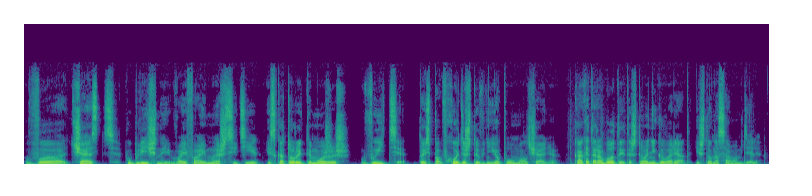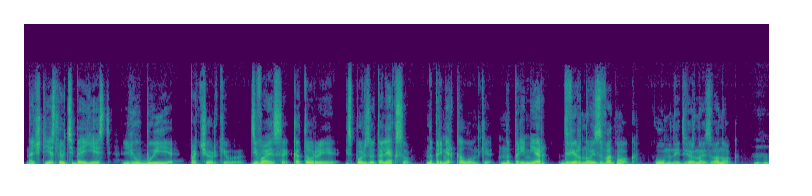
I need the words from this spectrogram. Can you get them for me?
в часть публичной Wi-Fi mesh сети, из которой ты можешь выйти. То есть входишь ты в нее по умолчанию. Как это работает и что они говорят, и что на самом деле? Значит, если у тебя есть любые подчеркиваю, девайсы, которые используют Алексу, например, колонки, например, дверной звонок, умный дверной звонок. Угу.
